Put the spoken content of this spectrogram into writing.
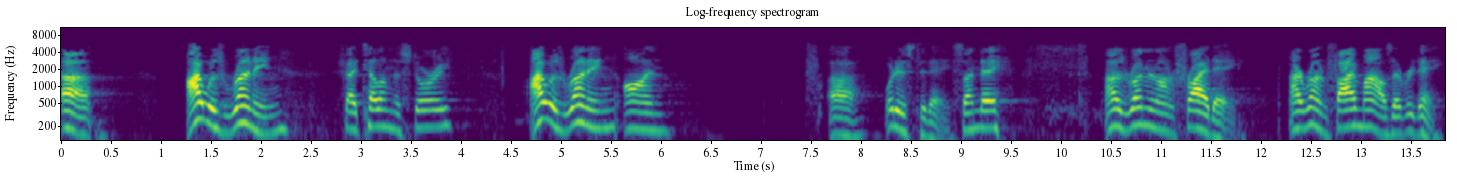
uh, I was running. Should I tell them the story? I was running on, uh, what is today? Sunday? I was running on Friday. I run five miles every day.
